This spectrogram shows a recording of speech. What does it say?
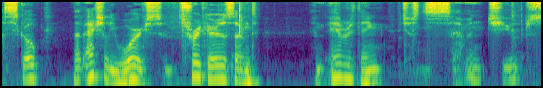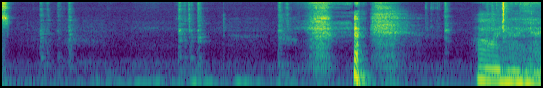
a scope that actually works, triggers and and everything. Just seven tubes. oh yeah, yeah,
